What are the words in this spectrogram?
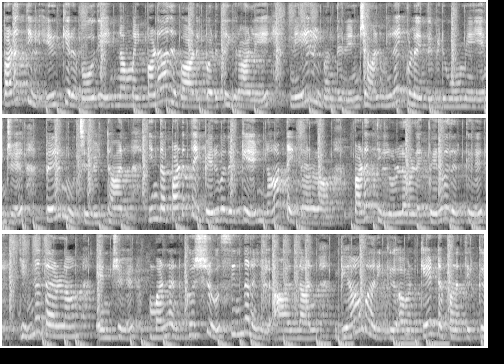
படத்தில் இருக்கிற போதே நம்மை படாது பாடுபடுத்துகிறாளே நேரில் வந்து நின்றால் நிலை குலைந்து விடுவோமே என்று பெருமூச்சு விட்டான். இந்த படத்தை பெறுவதற்கே நாட்டை தரலாம். படத்தில் உள்ளவளை பெறுவதற்கு என்ன தரலாம்? என்று மன்னன் குஷ்ரு சிந்தனையில் ஆழ்ந்தான். வியாபாரிக்கு அவன் கேட்ட பணத்திற்கு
